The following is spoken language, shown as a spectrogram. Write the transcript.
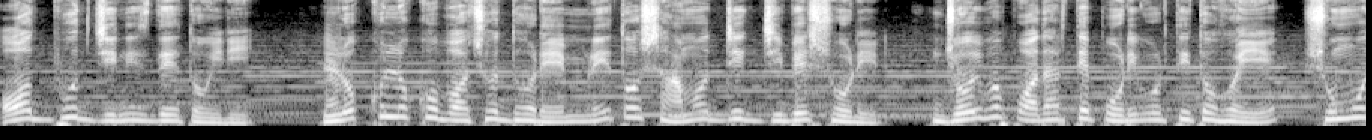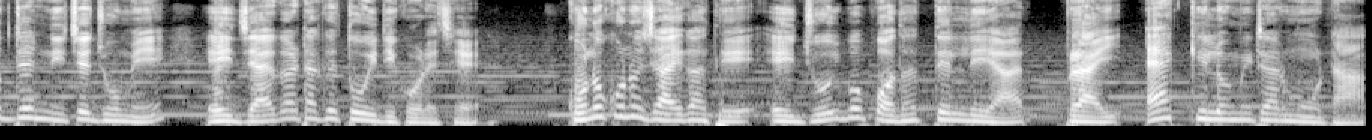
অদ্ভুত জিনিস দিয়ে তৈরি। লক্ষ লক্ষ বছর ধরে মৃত সামুদ্রিক জীবের শরীর জৈব পদার্থে পরিবর্তিত হয়ে সমুদ্রের নিচে জমে এই জায়গাটাকে তৈরি করেছে। কোনো কোনো জায়গাতে এই জৈব পদার্থের লেয়ার প্রায় এক কিলোমিটার মোটা।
